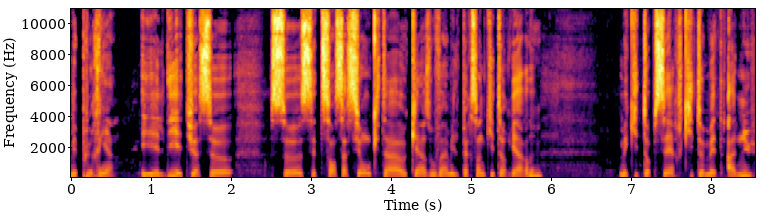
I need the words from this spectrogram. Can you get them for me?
mais plus rien. Et elle dit, et tu as ce, ce- cette sensation que tu as 15 ou 20 000 personnes qui te regardent, Mhm. mais qui t'observent, qui te mettent à nu.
